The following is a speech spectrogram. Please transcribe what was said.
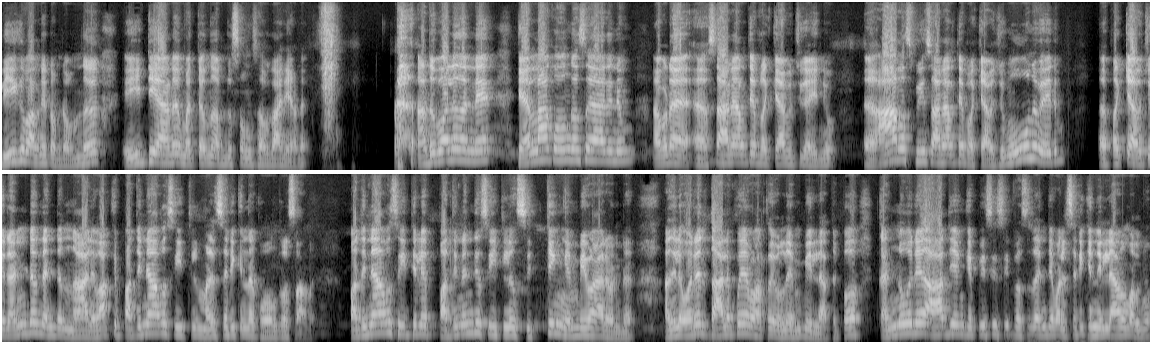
ലീഗ് പറഞ്ഞിട്ടുണ്ട്. ഒന്ന് എയ്റ്റി ആണ് മറ്റൊന്ന് അബ്ദുൾ സമദ് സൗദാനിയാണ്. അതുപോലെ തന്നെ കേരള കോൺഗ്രസ്സുകാരനും അവിടെ സ്ഥാനാർത്ഥിയെ പ്രഖ്യാപിച്ചു കഴിഞ്ഞു. ആർ എസ് പി സ്ഥാനാർത്ഥിയെ പ്രഖ്യാപിച്ചു. മൂന്ന് പേരും പ്രഖ്യാപിച്ചു. രണ്ടും രണ്ടും നാല്. ബാക്കി പതിനാറ് സീറ്റിൽ മത്സരിക്കുന്ന കോൺഗ്രസ് ആണ് പതിനാറ് സീറ്റിൽ പതിനഞ്ച് സീറ്റിലും സിറ്റിംഗ് എം പിമാരുണ്ട് അതിൽ ഒരു താലപ്പുഴ മാത്രമേ ഉള്ളൂ എം പി ഇല്ലാത്ത. ഇപ്പോൾ കണ്ണൂര് ആദ്യം K P C C president മത്സരിക്കുന്നില്ല എന്ന് പറഞ്ഞു.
